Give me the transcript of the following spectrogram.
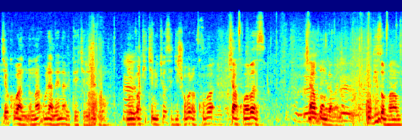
Njya kubana nawe buriya nari nabitekerejeho numva ko ikintu cyose gishobora kuba cyakubabaza cyampungabanya kubw'izo mpamvu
